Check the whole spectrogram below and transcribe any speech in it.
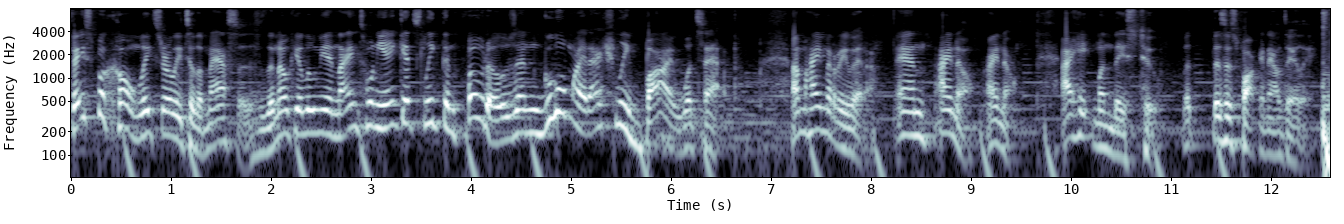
Facebook Home leaks early to the masses, the Nokia Lumia 928 gets leaked in photos, and Google might actually buy WhatsApp. I'm Jaime Rivera, and I know, I know, I hate Mondays too, but this is Pocketnow Daily.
